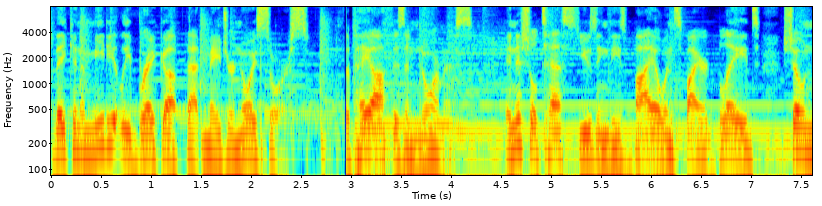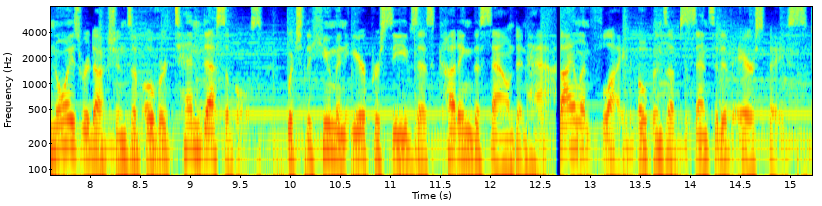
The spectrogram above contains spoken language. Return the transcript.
they can immediately break up that major noise source. The payoff is enormous. Initial tests using these bio-inspired blades show noise reductions of over 10 decibels, which the human ear perceives as cutting the sound in half. Silent flight opens up sensitive airspace.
